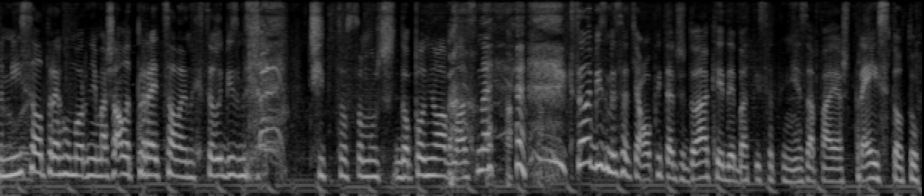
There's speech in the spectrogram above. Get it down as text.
zmysel pre humor nemáš, ale predsa len chceli by sme sa... Či to som už doplnila vlastne? chceli by sme sa ťa opýtať, že do akej debaty sa ty nezapájaš pre istotu.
